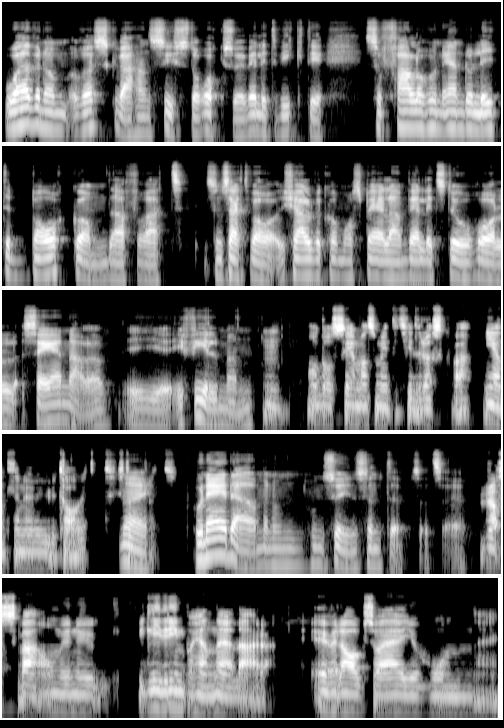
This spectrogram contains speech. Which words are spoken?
Och även om Röskva, hans syster, också är väldigt viktig så faller hon ändå lite bakom därför att som sagt var, Chalve kommer att spela en väldigt stor roll senare i, i filmen. Mm. Och då ser man som inte till Röskva egentligen överhuvudtaget. Nej. Hon är där men hon, hon syns inte så att säga. Röskva, om vi nu vi glider in på henne där. Överlag så är ju hon eh,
